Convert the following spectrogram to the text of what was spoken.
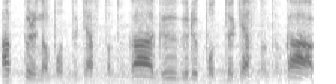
Apple のポッドキャストとか、Google ポッドキャストとか、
